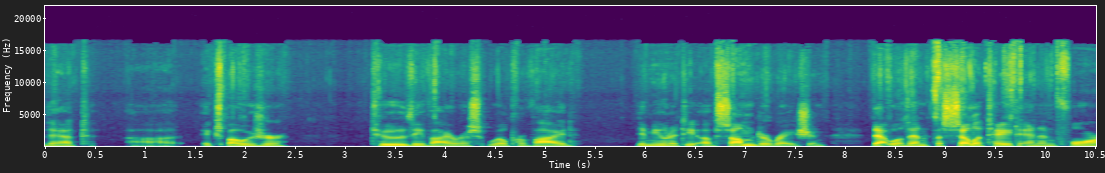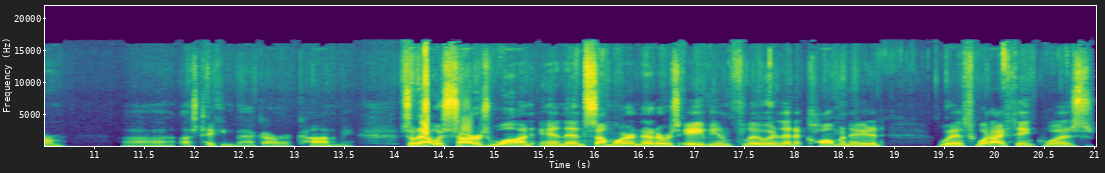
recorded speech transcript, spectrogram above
that uh, exposure to the virus will provide immunity of some duration that will then facilitate and inform uh, us taking back our economy. So that was SARS 1, and then somewhere in there there was avian flu, and then it culminated with what I think was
